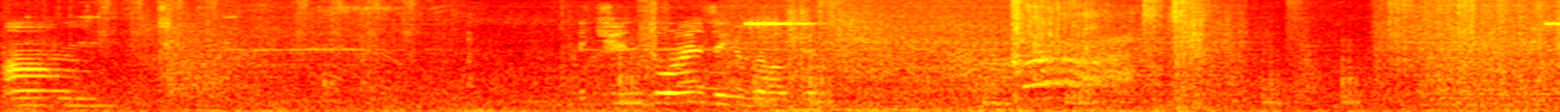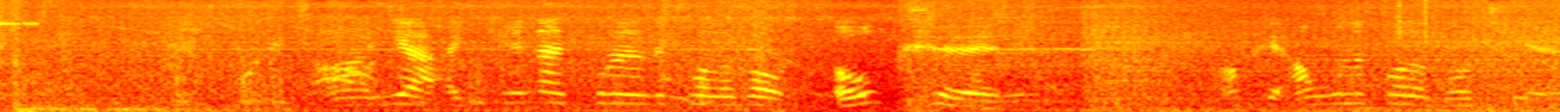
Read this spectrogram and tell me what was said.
um I can't do anything about it. Uh, yeah, I cannot finally follow vote. Okay. Okay, I'm gonna follow vote here.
